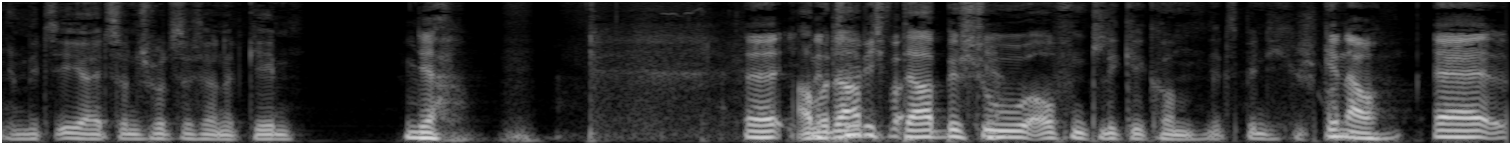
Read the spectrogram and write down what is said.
Ja, mit Sicherheit, sonst würde es ja nicht geben. Ja. Äh, Aber da, da bist du auf den Klick gekommen. Jetzt bin ich gespannt. Genau. Äh,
